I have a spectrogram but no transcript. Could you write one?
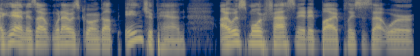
again, as I when I was growing up in Japan, I was more fascinated by places that were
